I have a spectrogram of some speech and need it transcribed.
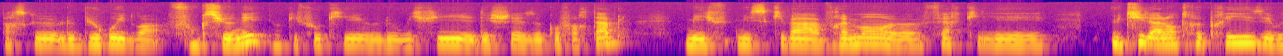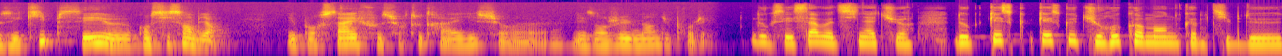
Parce que le bureau, il doit fonctionner, donc il faut qu'il y ait euh, le Wi-Fi et des chaises confortables. Mais, mais ce qui va vraiment euh, faire qu'il est utile à l'entreprise et aux équipes, c'est euh, qu'on s'y sent bien. Et pour ça, il faut surtout travailler sur les enjeux humains du projet. Donc c'est ça votre signature. Donc qu'est-ce que, qu'est-ce que tu recommandes comme type de,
